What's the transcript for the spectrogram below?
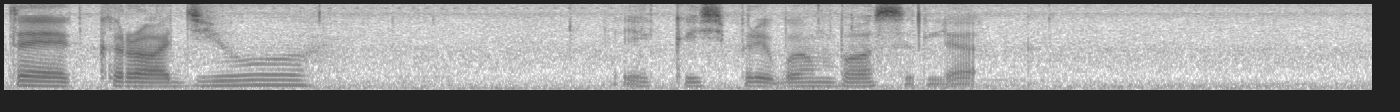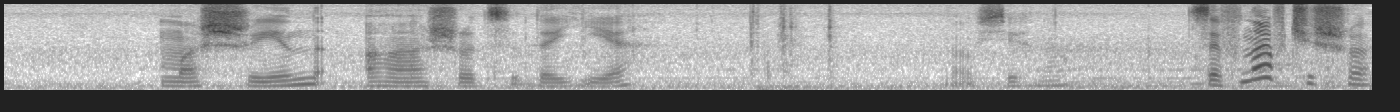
Так, радіо. Якісь прибамбаси для машин. А що це дає? Ну, сигнал. Це ФНАФ чи що?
